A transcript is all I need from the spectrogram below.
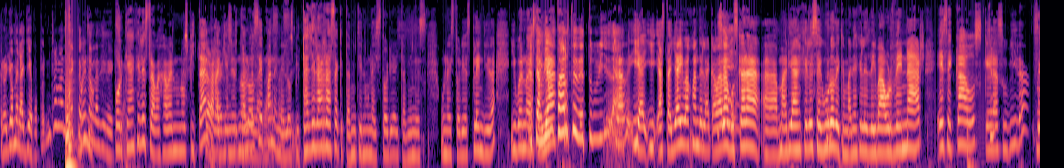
pero yo me la llevo, pero entraba directamente en la dirección. Porque Ángeles trabajaba en un hospital, para quienes no lo sepan, en el Hospital de la Raza, que también tiene una historia y también es una historia espléndida. Y bueno, hasta también parte de tu vida. y, hasta allá iba Juan de la Cabada a buscar a, María Ángeles, seguro de que María Ángeles le iba a ordenar ese caos que era su vida. Sí.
